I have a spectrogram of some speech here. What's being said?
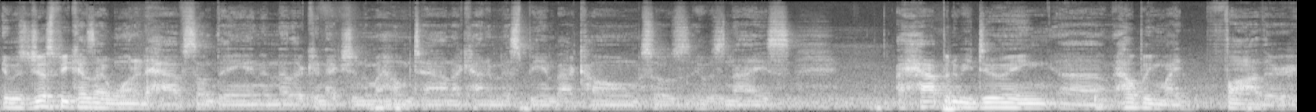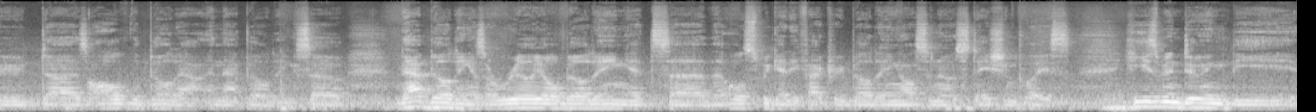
it was just because I wanted to have something and another connection to my hometown. I kind of missed being back home, so it was, it was nice. I happen to be doing uh, helping my father who does all of the build out in that building. So that building is a really old building. It's uh, the old spaghetti factory building, also known as Station Place. He's been doing the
